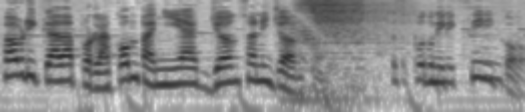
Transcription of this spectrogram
fabricada por la compañía Johnson Johnson. Sputnik 5,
